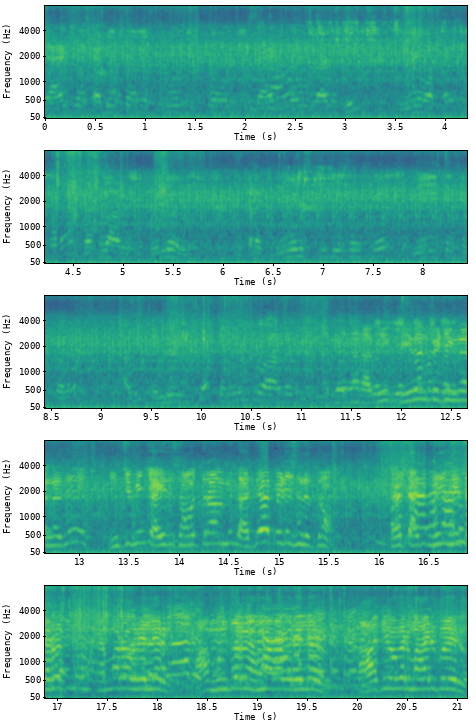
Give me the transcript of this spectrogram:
కానీ కమిషనర్ ఎప్పుడు డిస్కౌంట్ శాంక్షన్ దానికి ఏ ఒక్కరికి కూడా డబ్బులు రాలేదు ఉండదు ఇక్కడ గ్రీవెన్స్ పిటిషన్స్ ఏదైతే చెప్పారో అవి పెండింగ్ ఇస్తే పెండింగ్ సార్, అది ఈవెన్ ఫిట్టింగ్ అనేది ఇంచుమించు ఐదు సంవత్సరాల మీద అదే పిటిషన్ ఇస్తున్నాం. మీ తర్వాత ఎంఆర్ఓ గారు వెళ్ళారు. ఆ ముందు ఎంఆర్ఓ గారు వెళ్ళారు. ఆర్టీఓ గారు మారిపోయారు.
